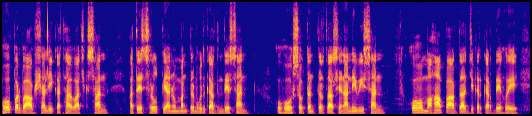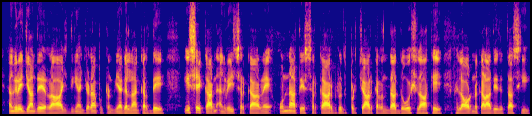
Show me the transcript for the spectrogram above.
ਉਹ ਪ੍ਰਭਾਵਸ਼ਾਲੀ ਕਥਾਵਾਚਕ ਸਨ ਅਤੇ ਸਰੋਤਿਆਂ ਨੂੰ ਮੰਤਰਮੁਗਧ ਕਰ ਦਿੰਦੇ ਸਨ। ਉਹ ਸੁਤੰਤਰਤਾ ਸੈਨਾਨੀ ਵੀ ਸਨ। ਉਹ ਮਹਾਭਾਰਤ ਦਾ ਜ਼ਿਕਰ ਕਰਦੇ ਹੋਏ ਅੰਗਰੇਜ਼ਾਂ ਦੇ ਰਾਜ ਦੀਆਂ ਜੜ੍ਹਾਂ ਪੁੱਟਣ ਦੀਆਂ ਗੱਲਾਂ ਕਰਦੇ। ਇਸੇ ਕਾਰਨ ਅੰਗਰੇਜ਼ ਸਰਕਾਰ ਨੇ ਉਹਨਾਂ ਤੇ ਸਰਕਾਰ ਵਿਰੁੱਧ ਪ੍ਰਚਾਰ ਕਰਨ ਦਾ ਦੋਸ਼ ਲਾ ਕੇ ਫਿਲੌਰ ਨਕਾਲਾ ਦੇ ਦਿੱਤਾ ਸੀ।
